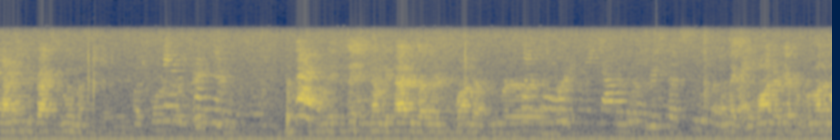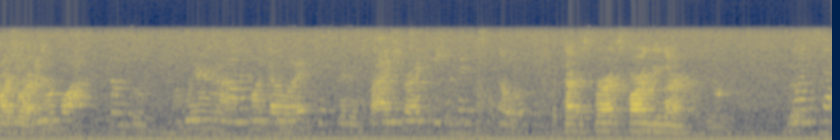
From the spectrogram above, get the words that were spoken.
Many you practice movement? How many positions, how many patterns are there in Taekwondo? Number three. What makes. Taekwondo different from other martial arts? Clearing that punch out away, and then side strike. What type of spar- sparring do you learn? One step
